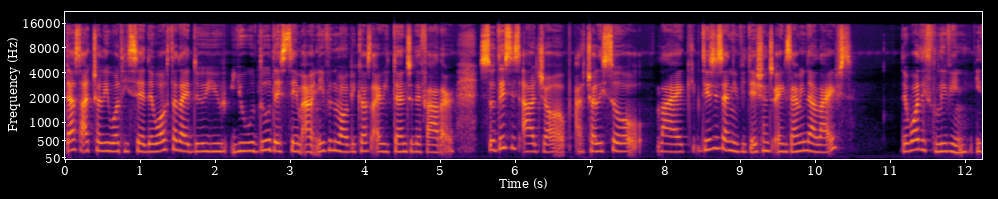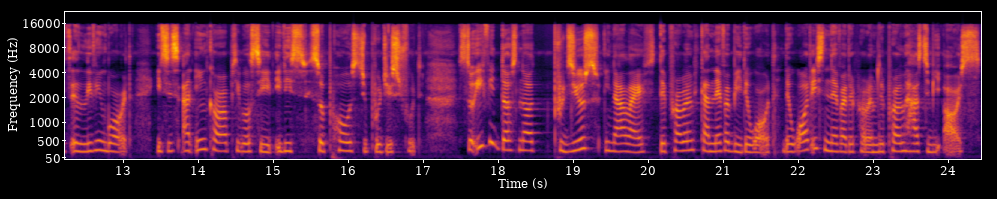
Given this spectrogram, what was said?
that's actually what he said. The works that I do, you you will do the same and even more because I return to the Father. So this is our job actually. So like this is an invitation to examine our lives. The word is living. It's a living word. It is an incorruptible seed. It is supposed to produce fruit. So if it does not produce in our lives, the problem can never be the word. The word is never the problem. The problem has to be us.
